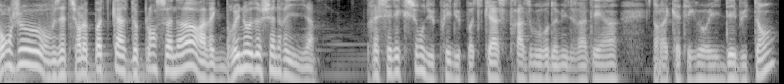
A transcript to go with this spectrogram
Bonjour, vous êtes sur le podcast de Plan Sonore avec Bruno de Chenerille. Présélection du prix du podcast Strasbourg 2021 dans la catégorie débutant,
